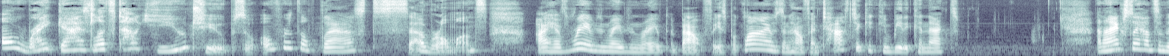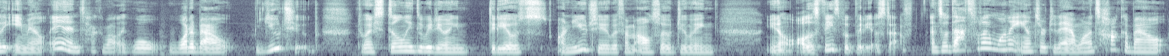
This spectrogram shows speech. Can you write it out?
All right, guys, let's talk YouTube. So, over the last several months, I have raved and raved and raved about Facebook Lives and how fantastic it can be to connect. And I actually had somebody email in talk about, like, well, what about YouTube? Do I still need to be doing videos on YouTube if I'm also doing you know, all this Facebook video stuff. And so that's what I want to answer today. I want to talk about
